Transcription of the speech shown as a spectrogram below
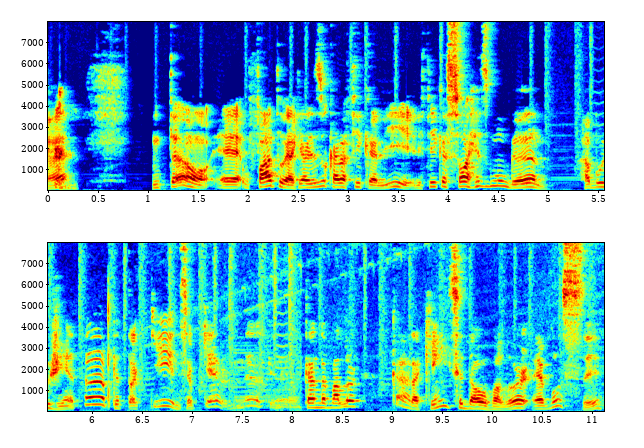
Né? então, é, o fato é que às vezes o cara fica ali, ele fica só resmungando, rabugento. Ah, porque eu tô aqui, não sei o que, né? o cara dá valor. Cara, quem se dá o valor é você.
